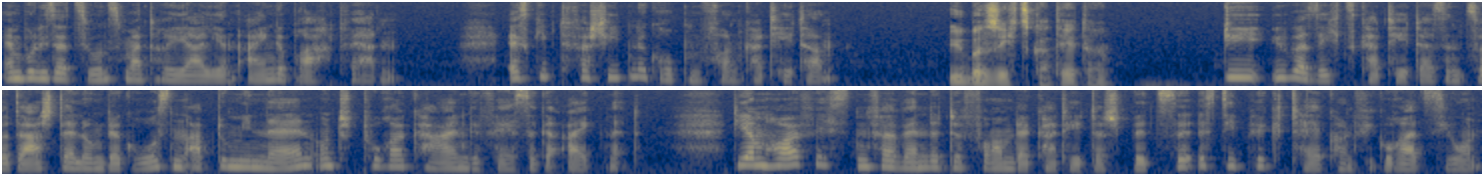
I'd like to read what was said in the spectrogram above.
Embolisationsmaterialien eingebracht werden. Es gibt verschiedene Gruppen von Kathetern. Übersichtskatheter Die Übersichtskatheter sind zur Darstellung der großen abdominellen und thorakalen Gefäße geeignet. Die am häufigsten verwendete Form der Katheterspitze ist die Pigtail-Konfiguration.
